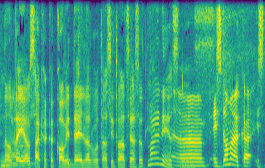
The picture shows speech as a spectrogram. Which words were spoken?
Nu, te jau saka, ka Covid dēļ varbūt tā situācija esat mainījies. Uh, es domāju, ka es,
